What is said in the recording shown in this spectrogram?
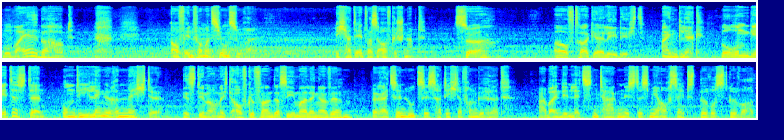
Wo war er überhaupt? Auf Informationssuche. Ich hatte etwas aufgeschnappt. Sir, Auftrag erledigt. Ein Glück. Worum geht es denn? Um die längeren Nächte. Ist dir noch nicht aufgefallen, dass sie immer länger werden? Bereits in Luzis hatte ich davon gehört. Aber in den letzten Tagen ist es mir auch selbst bewusst geworden.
